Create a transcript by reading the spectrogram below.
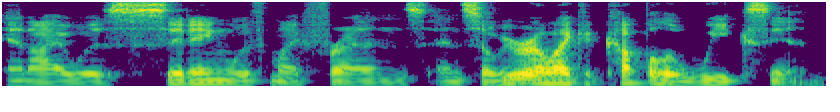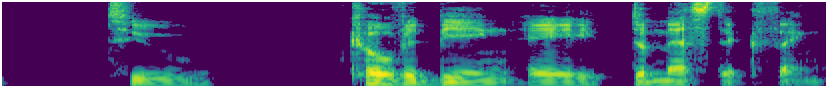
and I was sitting with my friends, and so we were like a couple of weeks in to COVID being a domestic thing.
